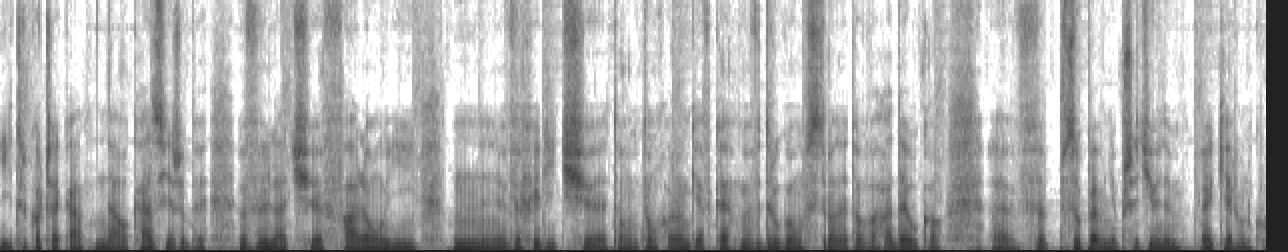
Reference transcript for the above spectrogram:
i tylko czeka na okazję, żeby żeby wylać falą i mm, wychylić e, tą, tą chorągiewkę w drugą stronę, to wahadełko e, w zupełnie przeciwnym e, kierunku.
